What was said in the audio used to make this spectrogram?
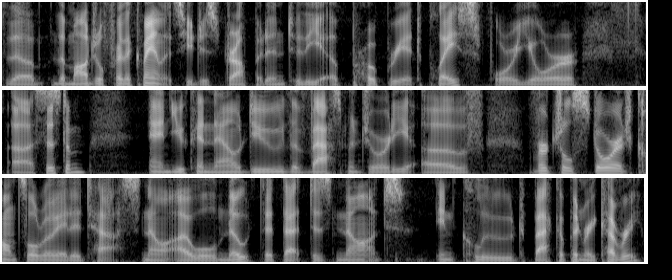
the, the module for the commandlets. You just drop it into the appropriate place for your uh, system, and you can now do the vast majority of Virtual Storage Console related tasks. Now, I will note that that does not include backup and recovery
